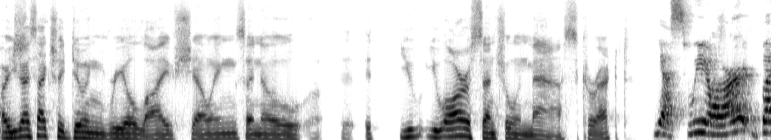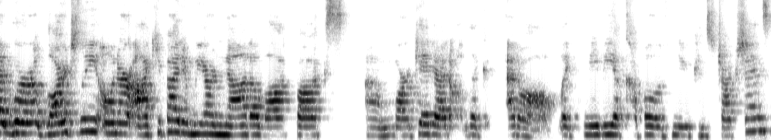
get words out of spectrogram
are you guys actually doing real live showings? I know uh, it, you you are essential in mass, correct? Yes, we are, but we're largely owner occupied, and we are not a lockbox um, market at like at all. Like maybe a couple of new constructions.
